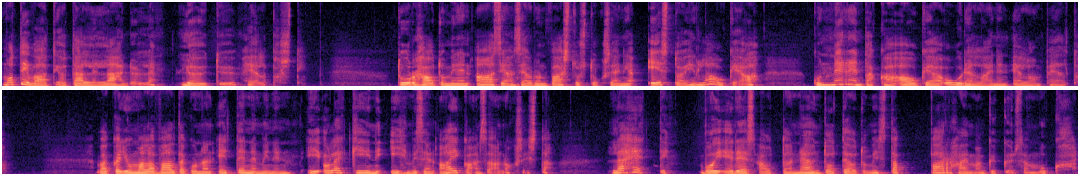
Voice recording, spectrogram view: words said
Motivaatio tälle lähdölle löytyy helposti. Turhautuminen Aasian seudun vastustukseen ja estoihin laukeaa, kun meren takaa aukeaa uudenlainen elonpelto. Vaikka Jumalan valtakunnan eteneminen ei ole kiinni ihmisen aikaansaannoksista, lähetti voi edesauttaa näyn toteutumista parhaimman kykynsä mukaan.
